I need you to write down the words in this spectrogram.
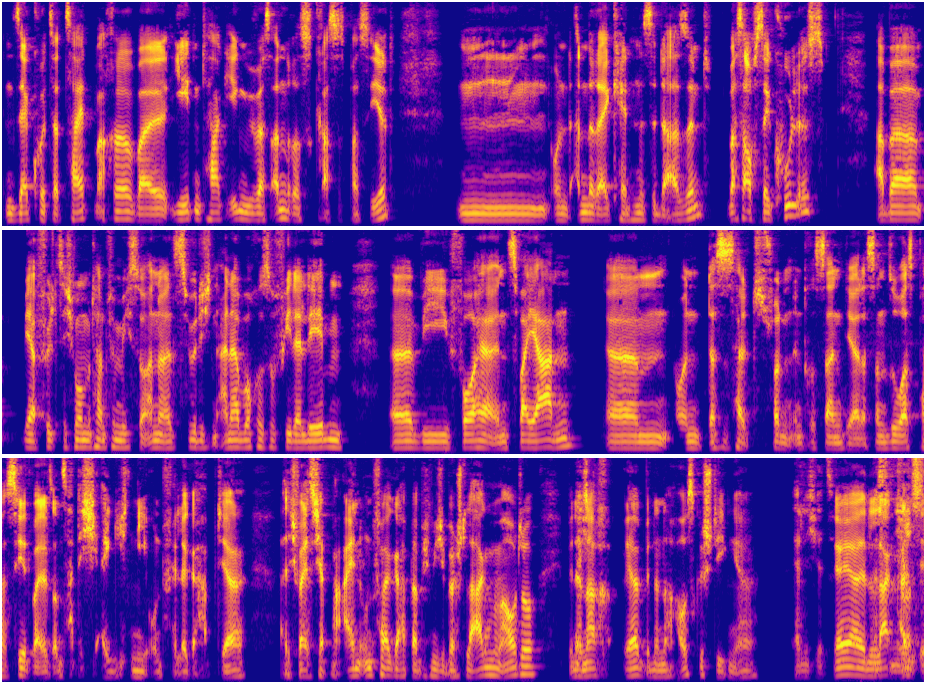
in sehr kurzer Zeit mache, weil jeden Tag irgendwie was anderes krasses passiert mm, und andere Erkenntnisse da sind, was auch sehr cool ist. Aber ja, fühlt sich momentan für mich so an, als würde ich in einer Woche so viel erleben äh, wie vorher in zwei Jahren. Ähm, und das ist halt schon interessant, ja, dass dann sowas passiert, weil sonst hatte ich eigentlich nie Unfälle gehabt, ja. Also ich weiß, ich habe mal einen Unfall gehabt, habe ich mich überschlagen mit dem Auto, bin Echt? danach, ja, bin danach ausgestiegen, ja. Ehrlich jetzt. Ja, ja, nie als,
